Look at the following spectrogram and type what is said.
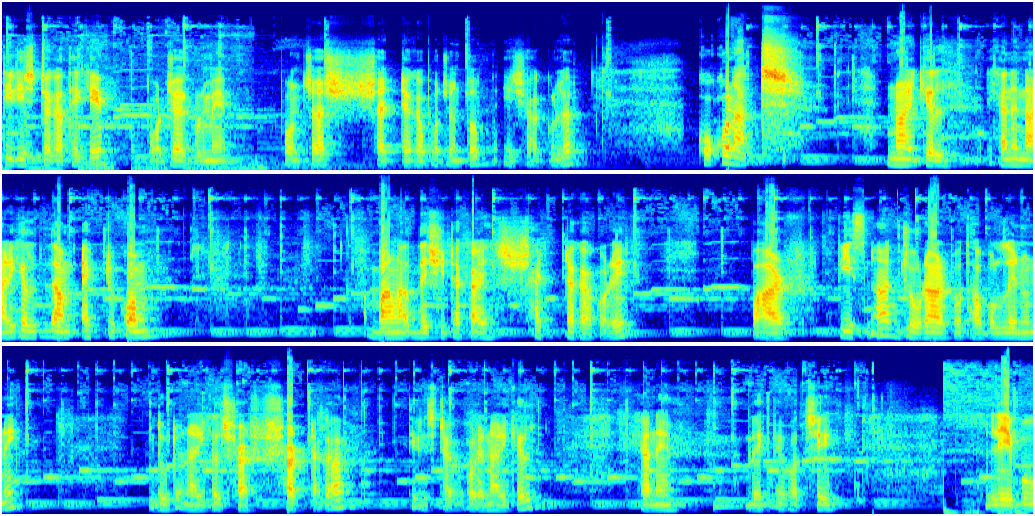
তিরিশ টাকা থেকে পর্যায়ক্রমে পঞ্চাশ, ষাট টাকা পর্যন্ত এই শাকগুলা। কোকোনাট, নারকেল, এখানে নারকেলের দাম একটু কম। বাংলাদেশি টাকায় ষাট টাকা করে পার পিস না, জোড়ার কথা বললেন উনি। দুটো নারকেল ষাট ষাট টাকা, তিরিশ টাকা করে নারিকেল। এখানে দেখতে পাচ্ছি লেবু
